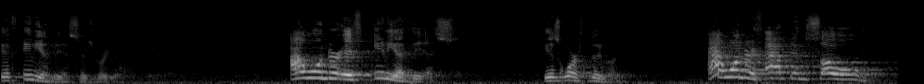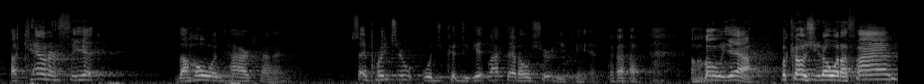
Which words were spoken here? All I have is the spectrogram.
if any of this is real. I wonder if any of this is worth doing. I wonder if I've been sold a counterfeit the whole entire time. Say, preacher, you, could you get like that? Oh, sure you can. oh, yeah. Because you know what I find?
